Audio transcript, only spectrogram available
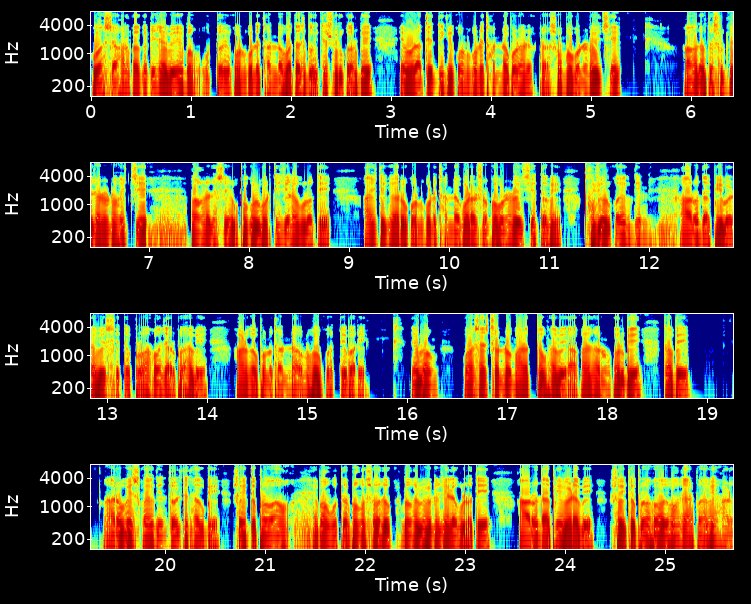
কুয়াশা হালকা কেটে যাবে এবং উত্তরের কোন কোণে ঠান্ডা বাতাস বইতে শুরু করবে এবং রাতের দিকে কোন কোণে ঠান্ডা পড়ার একটা সম্ভাবনা রয়েছে। আবহাওয়া দপ্তর সূত্রে জানানো হয়েছে, বাংলাদেশের উপকূলবর্তী জেলাগুলোতে আজ থেকে আরও কোন কোণে ঠান্ডা পড়ার সম্ভাবনা রয়েছে, তবে পুজোর কয়েকদিন আরও দাপিয়ে বেড়াবে শীত প্রবাহ যার প্রভাবে হালকা কোনো ঠান্ডা অনুভব করতে পারে। এবং কুয়াশাচ্ছন্ন মারাত্মকভাবে আকার ধারণ করবে, তবে আরও বেশ কয়েকদিন চলতে থাকবে শৈত্যপ্রবাহ এবং উত্তরবঙ্গ সহ দক্ষিণবঙ্গের বিভিন্ন জেলাগুলোতে আরও দাপিয়ে বেড়াবে শৈত্যপ্রবাহ এবং যার প্রভাবে হাড়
